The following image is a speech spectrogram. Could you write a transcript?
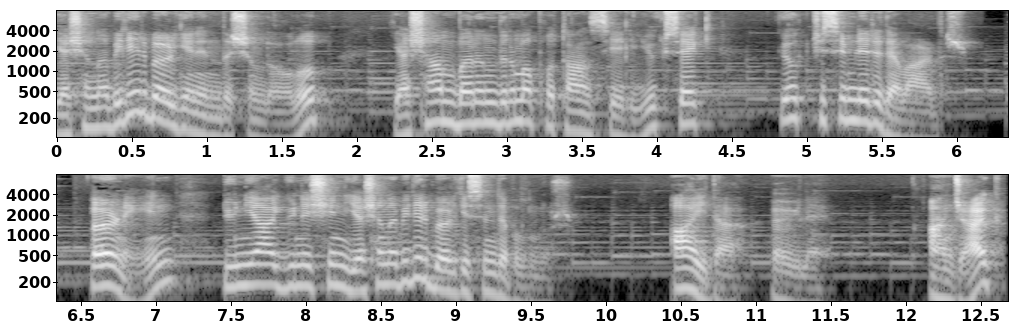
yaşanabilir bölgenin dışında olup yaşam barındırma potansiyeli yüksek gök cisimleri de vardır. Örneğin Dünya Güneş'in yaşanabilir bölgesinde bulunur. Ay da öyle. Ancak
